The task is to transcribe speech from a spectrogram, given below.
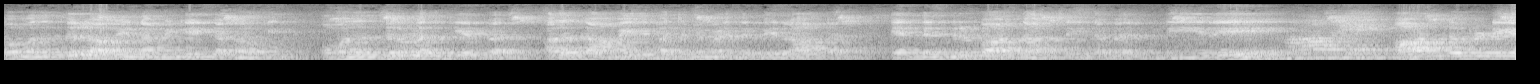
உமது திரு அவை நம்பிக்கை கண்ணோக்கி உமது திருவுளத்துக்கு ஏற்ப அதற்கு அமைதி மட்டுமே அளித்திருப்பீராக என்றென்று வாழ்ந்தார் செய்தவர் நீரே. ஆண்டவருடைய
